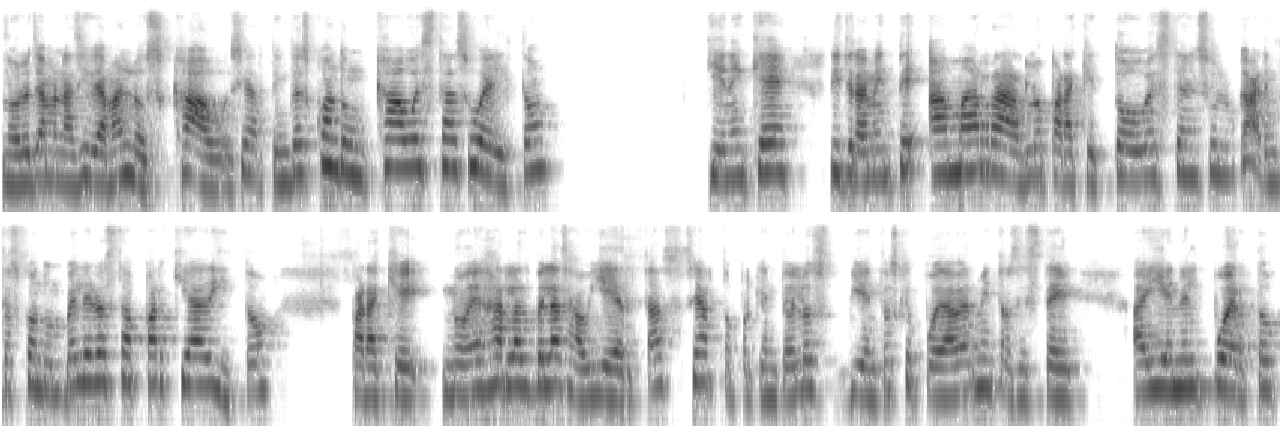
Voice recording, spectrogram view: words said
no los llaman así, llaman los cabos, ¿cierto? Entonces, cuando un cabo está suelto, tienen que literalmente amarrarlo para que todo esté en su lugar. Entonces, cuando un velero está parqueadito, para que no dejar las velas abiertas, ¿cierto? Porque entonces los vientos que puede haber mientras esté ahí en el puerto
